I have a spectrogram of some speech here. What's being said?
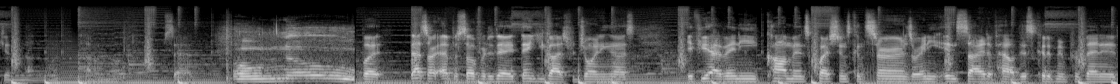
get another one. I don't know. I'm sad. Oh no. But that's our episode for today. Thank you guys for joining us. If you have any comments, questions, concerns, or any insight of how this could have been prevented,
